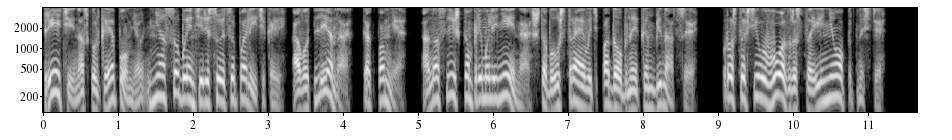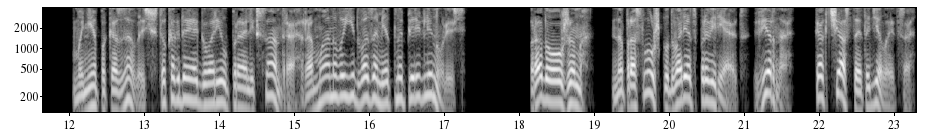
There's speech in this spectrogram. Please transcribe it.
Третий, насколько я помню, не особо интересуется политикой, а вот Лена, как по мне, она слишком прямолинейна, чтобы устраивать подобные комбинации. Просто в силу возраста и неопытности. Мне показалось, что когда я говорил про Александра, Романовы едва заметно переглянулись. Продолжим. На прослушку дворец проверяют, верно? Как часто это делается?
